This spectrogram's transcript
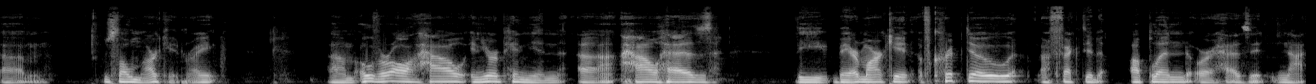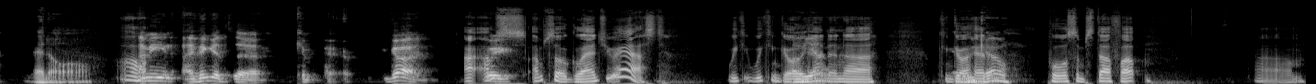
um, just the whole market, right? Um, overall, how, in your opinion, uh, how has the bear market of crypto affected Upland, or has it not at all? I mean, I think it's a compare. Go ahead. I, I'm Wait. s- I'm so glad you asked. We can, we can go Oh, yeah. ahead and uh, we can go There we ahead go. and pull some stuff up. Um,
